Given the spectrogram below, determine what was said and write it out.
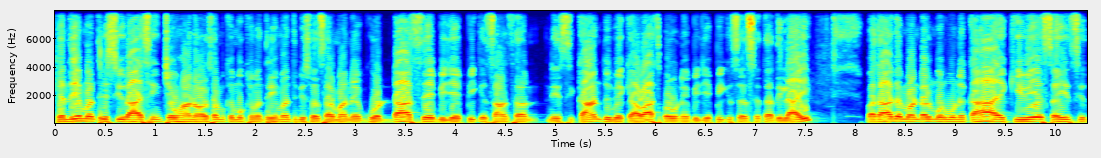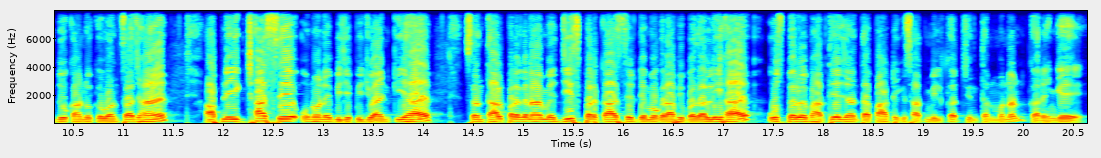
केंद्रीय मंत्री शिवराज सिंह चौहान और असम के मुख्यमंत्री हेमंत बिश्व शर्मा ने गोड्डा से बीजेपी के सांसद निशिकांत दुबे के आवास पर उन्हें बीजेपी की सदस्यता दिलाई। बता दें, मंडल मुर्मू ने कहा है कि वे शहीद सिद्धू कानू के वंशज हैं। अपनी इच्छा से उन्होंने बीजेपी ज्वाइन की है। संताल परगना में जिस प्रकार से डेमोग्राफी बदल बदली है, उस पर वे भारतीय जनता पार्टी के साथ मिलकर चिंतन मनन करेंगे।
